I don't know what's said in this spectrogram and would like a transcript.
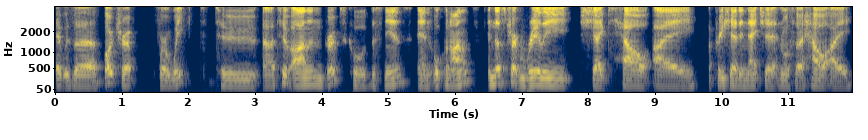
It was a boat trip for a week to uh, two island groups called the Snares and Auckland Islands. And this trip really shaped how I appreciated nature and also how I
